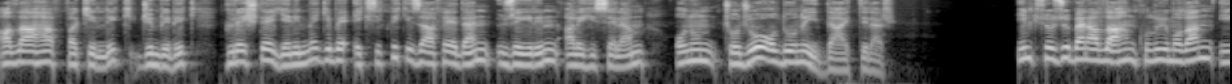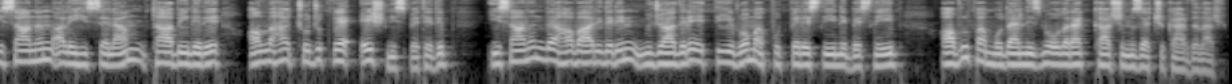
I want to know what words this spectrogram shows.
Allah'a fakirlik, cimrilik, güreşte yenilme gibi eksiklik izafe eden Üzeyr'in aleyhisselam onun çocuğu olduğunu iddia ettiler. İlk sözü ben Allah'ın kuluyum olan İsa'nın aleyhisselam tabileri Allah'a çocuk ve eş nispet edip İsa'nın ve havarilerin mücadele ettiği Roma putperestliğini besleyip Avrupa modernizmi olarak karşımıza çıkardılar.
